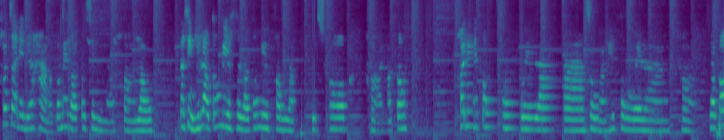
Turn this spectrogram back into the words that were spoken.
เข้าใจในเนื้อหามันก็ไม่ร้อยเปอร์เซ็นต์นะคะเราแต่สิ่งที่เราต้องมีคือเราต้องมีความรับผิดชอบค่ะเราต้องเข้าเรียนให้ตรงเวลาส่งงานให้ตรงเวลาค่ะ แล้วก็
